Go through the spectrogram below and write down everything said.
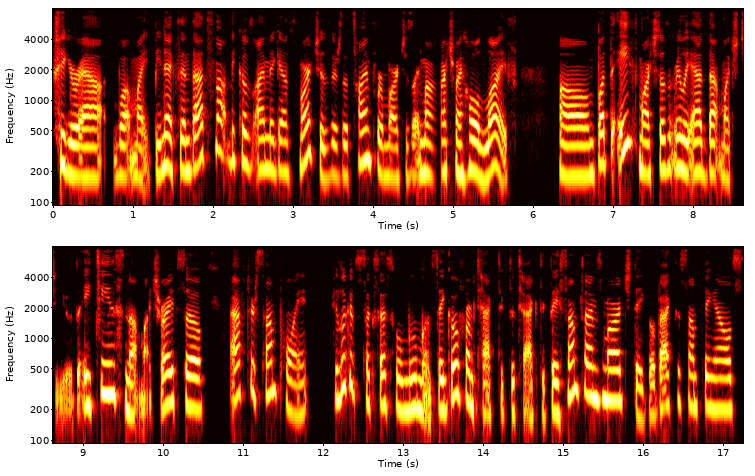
figure out what might be next. And that's not because I'm against marches. There's a time for marches. I march my whole life. Um, but the eighth march doesn't really add that much to you. The 18th, not much, right? So after some point, if you look at successful movements, they go from tactic to tactic. They sometimes march, they go back to something else.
